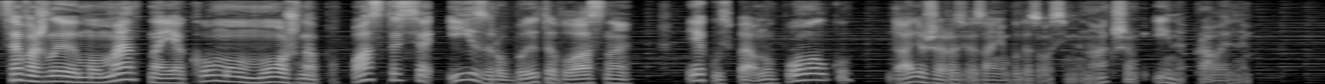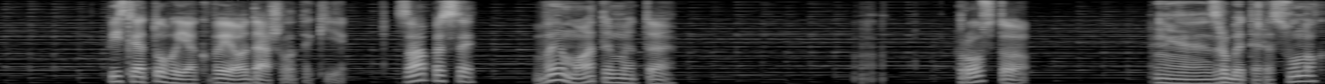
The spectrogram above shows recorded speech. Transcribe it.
Це важливий момент, на якому можна попастися і зробити, власне, якусь певну помилку. Далі вже розв'язання буде зовсім інакшим і неправильним. Після того, як ви одержали такі записи, ви матимете просто зробити рисунок.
